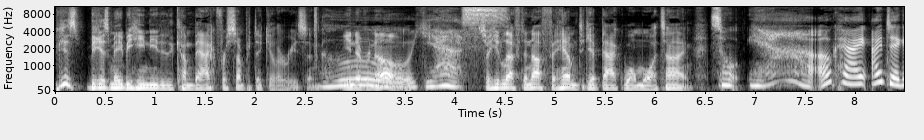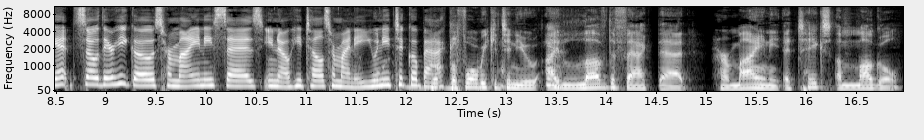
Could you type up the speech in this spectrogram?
because because maybe he needed to come back for some particular reason. you never know. Ooh, Yes. So he left enough for him to get back one more time. So yeah, okay, I dig it. So there he goes. Hermione says, you know, he tells Hermione, you need to go back. But before we continue, I love the fact that Hermione. It takes a Muggle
